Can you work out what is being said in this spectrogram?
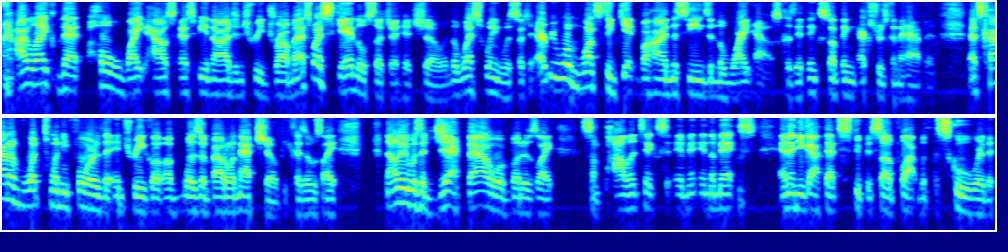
I like that whole White House espionage and intrigue drama. That's why Scandal's such a hit show, and The West Wing was such. A, everyone wants to get behind the scenes in the White House because they think something extra is going to happen. That's kind of what Twenty Four, the intrigue of, was about on that show because it was like not only was it Jack Bauer, but it was like some politics in, in the mix, and then you got that stupid subplot with the school where the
